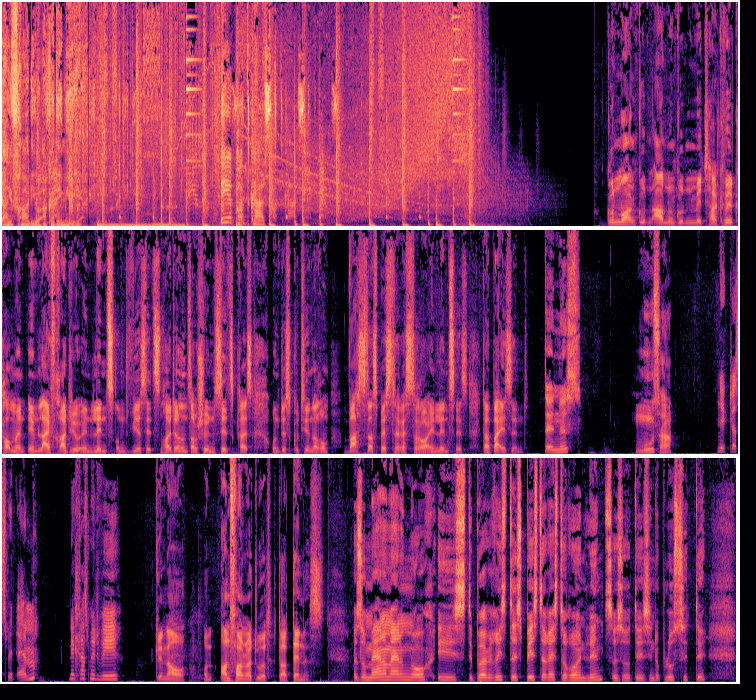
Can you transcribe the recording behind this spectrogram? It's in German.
Live-Radio Akademie. Der Podcast. Guten Morgen, guten Abend und guten Mittag. Willkommen im Live-Radio in Linz und wir sitzen heute in unserem schönen Sitzkreis und diskutieren darum, was das beste Restaurant in Linz ist. Dabei sind Dennis. Musa, Niklas mit M. Niklas mit W. genau, und Anfänger dort der Dennis. Also meiner Meinung nach ist die Burgerista das beste Restaurant in Linz, also das in der Plus City,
